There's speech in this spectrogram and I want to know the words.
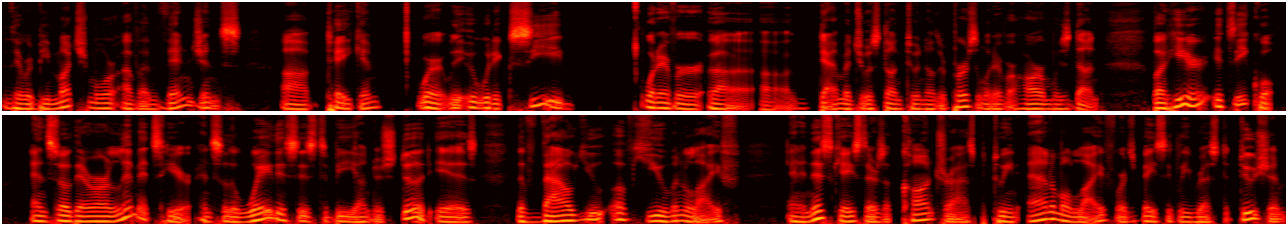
there would be much more of a vengeance uh, taken where it, would exceed whatever uh, uh, damage was done to another person, whatever harm was done. But here it's equal. And so there are limits here. And so the way this is to be understood is the value of human life. And in this case, there's a contrast between animal life, where it's basically restitution,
